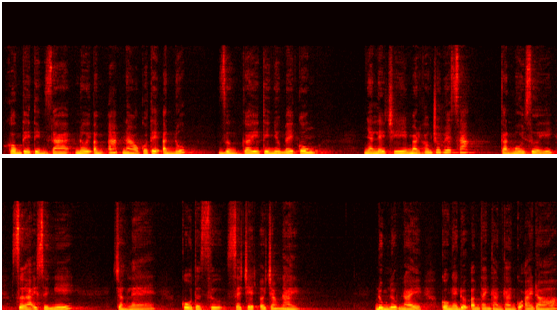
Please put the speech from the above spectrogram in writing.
Không thể tìm ra nơi ấm áp nào có thể ẩn núp, rừng cây thì như mê cung. Nhà lệ chi mặt không chút huyết sắc, cắn môi dưới, sợ hãi suy nghĩ. Chẳng lẽ cô thật sự sẽ chết ở trong này? Đúng lúc này, cô nghe được âm thanh càn càn của ai đó.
